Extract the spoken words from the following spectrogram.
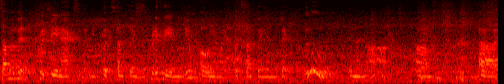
Some of it could be an accident. You put something, particularly in Yupo, you might put something and think, ooh, and then ah. Um, uh,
